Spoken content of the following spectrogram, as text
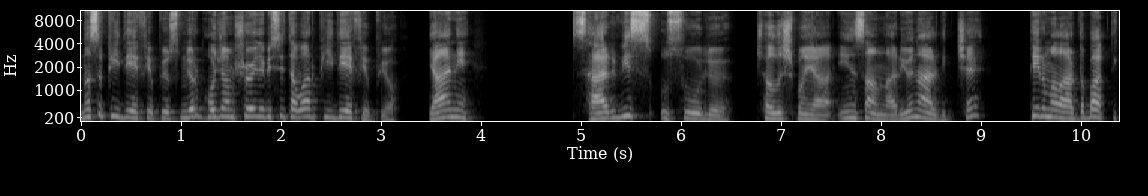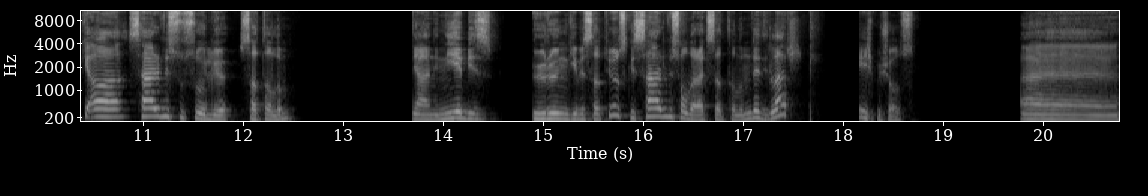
nasıl PDF yapıyorsun diyorum. Hocam şöyle bir site var PDF yapıyor. Yani servis usulü çalışmaya insanlar yöneldikçe firmalarda baktı ki aa servis usulü satalım. Yani niye biz ürün gibi satıyoruz ki servis olarak satalım dediler. Geçmiş olsun. Ee,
